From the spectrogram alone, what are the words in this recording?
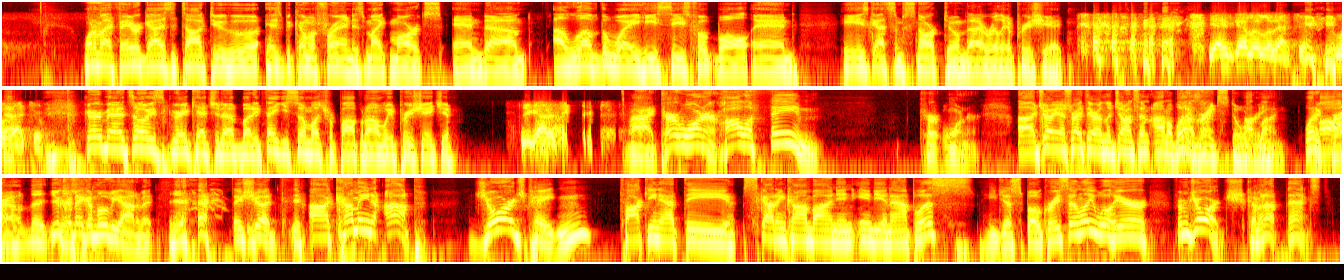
One of my favorite guys to talk to who has become a friend is Mike Martz. And um, I love the way he sees football, and he's got some snark to him that I really appreciate. yeah, he's got a little of that too. A little yeah. of that too. Kurt, man, it's always great catching up, buddy. Thank you so much for popping on. We appreciate you. You got it. All right, Kurt Warner, Hall of Fame. Kurt Warner. Uh, joining us right there on the Johnson Auto What a great story. Hotline. What a oh, great. You could make a movie out of it. Yeah. They should. Uh, coming up, George Paton talking at the scouting combine in Indianapolis. He just spoke recently. We'll hear from George coming up next.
